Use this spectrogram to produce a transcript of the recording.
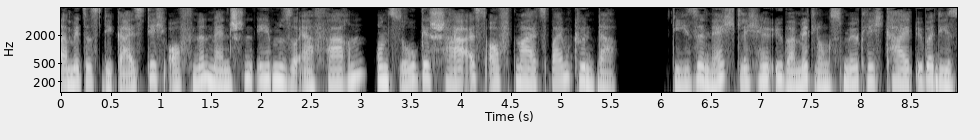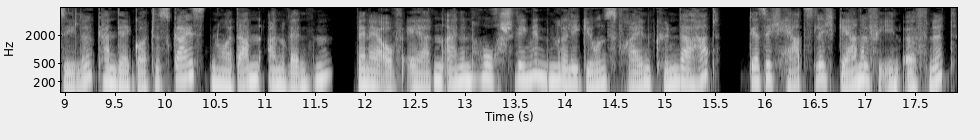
damit es die geistig offenen Menschen ebenso erfahren und so geschah es oftmals beim Künder. Diese nächtliche Übermittlungsmöglichkeit über die Seele kann der Gottesgeist nur dann anwenden, wenn er auf Erden einen hochschwingenden religionsfreien Künder hat, der sich herzlich gerne für ihn öffnet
